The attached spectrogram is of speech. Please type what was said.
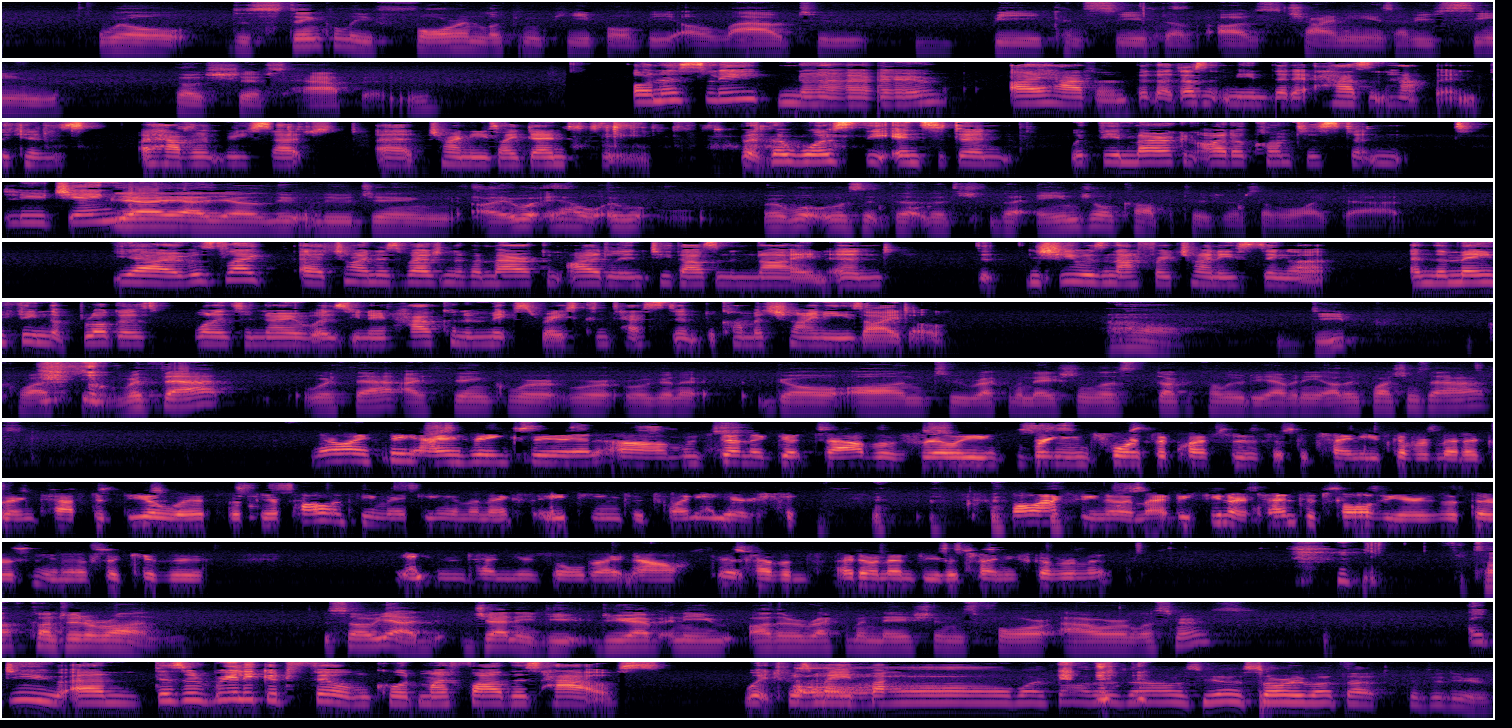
will distinctly foreign-looking people be allowed to be conceived of as Chinese? Have you seen those shifts happen? Honestly, no, I haven't. But that doesn't mean that it hasn't happened because I haven't researched uh, Chinese identity. But there was the incident with the American Idol contestant Lu Jing. Yeah, yeah, yeah, Lu, Lu Jing. Uh, it, yeah, it, what was it? The, the the angel competition or something like that. Yeah, it was like uh, China's version of American Idol in 2009, and the, she was an Afro-Chinese singer. And the main thing that bloggers wanted to know was, you know, how can a mixed race contestant become a Chinese idol? Ah, deep question. with that, with that, I think we're we're we're gonna go on to recommendation list. Dr. Kalu, do you have any other questions to ask? No, I think I think that um, we've done a good job of really bringing forth the questions that the Chinese government are going to have to deal with with their policy making in the next 18 to 20 years. well, actually, no, it might be sooner, 10 to 12 years. With their, you know, if the kids are eight and 10 years old right now, good heavens, I don't envy the Chinese government. it's a tough country to run. So yeah, Jenny, do you, do you have any other recommendations for our listeners? I do. Um, there's a really good film called My Father's House, which was oh, made by. Oh, My Father's House. Yeah, sorry about that. Continue.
